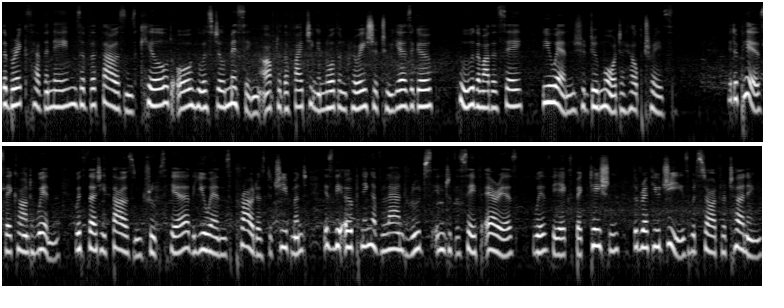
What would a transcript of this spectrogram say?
The bricks have the names of the thousands killed or who are still missing after the fighting in northern Croatia two years ago, who, the mothers say, the UN should do more to help trace. It appears they can't win. With 30,000 troops here, the UN's proudest achievement is the opening of land routes into the safe areas with the expectation that refugees would start returning.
